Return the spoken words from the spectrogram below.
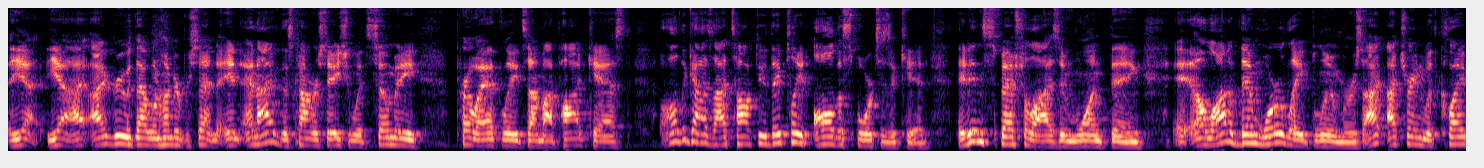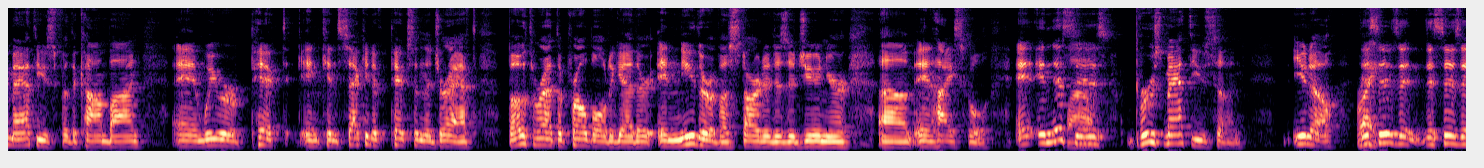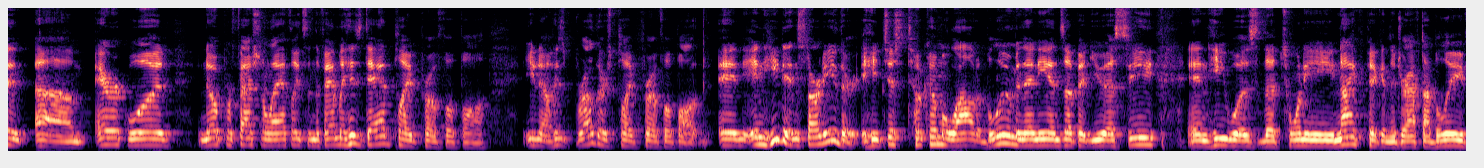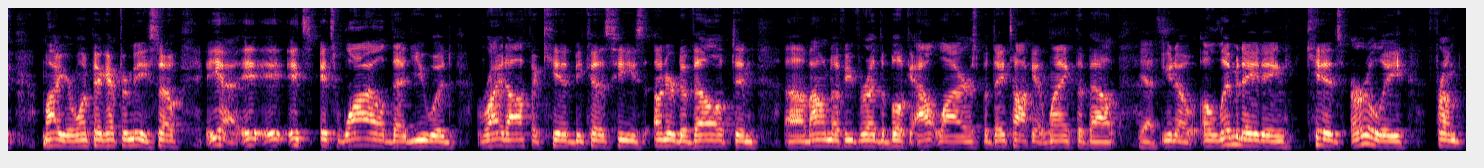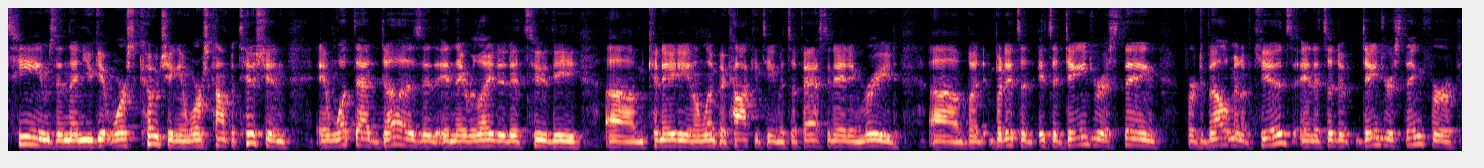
Yeah, yeah, I, I, agree with that 100%. And, and I have this conversation with so many pro athletes on my podcast all the guys I talked to, they played all the sports as a kid. They didn't specialize in one thing. A lot of them were late bloomers. I, I trained with Clay Matthews for the combine, and we were picked in consecutive picks in the draft. Both were at the Pro Bowl together, and neither of us started as a junior um, in high school. And, and this wow. is Bruce Matthews' son. You know, this right. isn't this isn't um, Eric Wood. No professional athletes in the family. His dad played pro football you know, his brothers played pro football and, and he didn't start either. He just took him a while to bloom and then he ends up at USC and he was the 29th pick in the draft, I believe. My year, one pick after me. So yeah, it, it, it's, it's wild that you would write off a kid because he's underdeveloped. And um, I don't know if you've read the book Outliers, but they talk at length about, yes. you know, eliminating kids early from teams and then you get worse coaching and worse competition. And what that does and they related it to the um, Canadian Olympic hockey team. It's a fascinating read. Uh, but but it's a it's a dangerous thing for development of kids and it's a dangerous thing for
